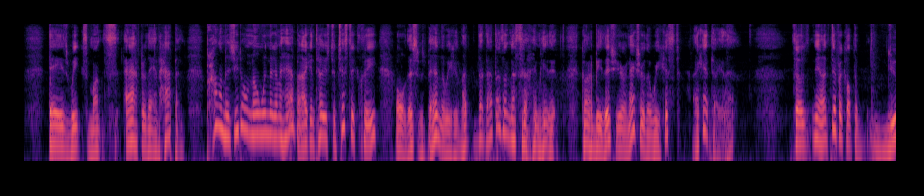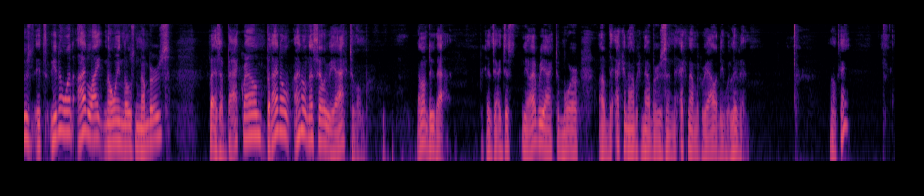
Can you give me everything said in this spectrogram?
days, weeks, months after they have happened. Problem is, you don't know when they're going to happen. I can tell you statistically, oh, this has been the weakest, but that, that doesn't necessarily mean it's going to be this year or next year the weakest. I can't tell you that. So, you know, it's difficult to use. It's, you know what? I like knowing those numbers as a background, but I don't, I don't necessarily react to them. I don't do that because I just, you know, I react to more of the economic numbers and the economic reality we live in. Okay?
